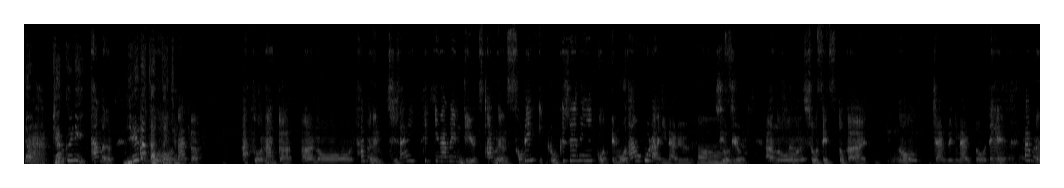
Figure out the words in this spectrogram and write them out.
でも逆に多分見れなかったんじゃなないんかあとなんかあのー多分時代的な面で言うと多分それ60年以降ってモダンホラーになるんですよ。あのー小説とかのジャンルになるとで多分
